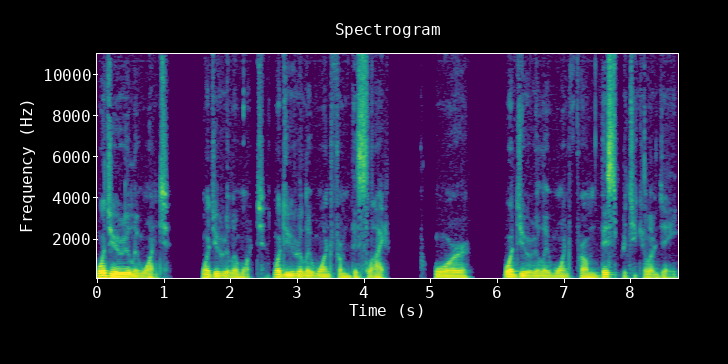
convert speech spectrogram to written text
what do you really want? What do you really want? What do you really want from this life? Or what do you really want from this particular day?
